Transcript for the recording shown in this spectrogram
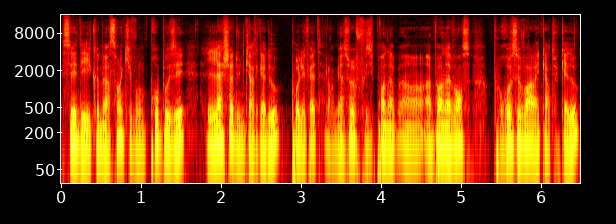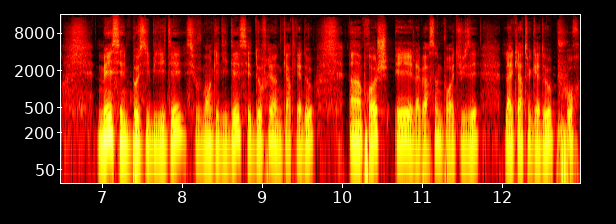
c'est des commerçants qui vont proposer l'achat d'une carte cadeau pour les fêtes. Alors bien sûr, il faut s'y prendre un, peu en avance pour recevoir la carte cadeau, mais c'est une possibilité, si vous manquez d'idées, c'est d'offrir une carte cadeau à un proche et la personne pourrait utiliser la carte cadeau pour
